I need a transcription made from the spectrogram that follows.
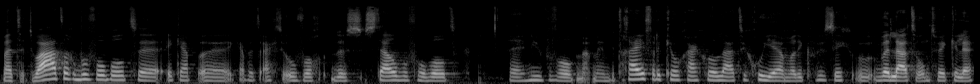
met het water bijvoorbeeld. Uh, ik, heb, ik heb het echt over, dus stel bijvoorbeeld, nu bijvoorbeeld met mijn bedrijf, wat ik heel graag wil laten groeien en wat ik zich wil laten ontwikkelen.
